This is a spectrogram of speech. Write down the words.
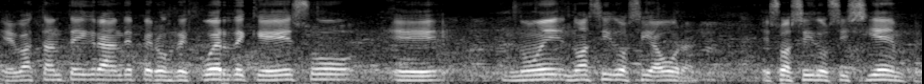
es bastante grande, pero recuerde que eso eh, no, no ha sido así ahora, eso ha sido así siempre.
